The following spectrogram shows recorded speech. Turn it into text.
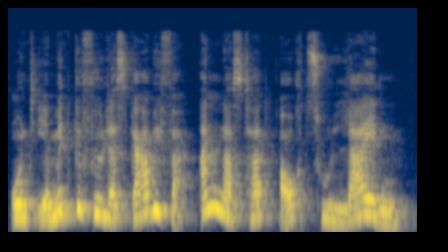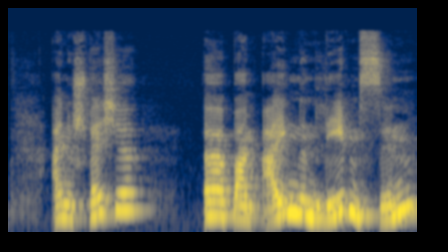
und ihr Mitgefühl, das Gabi veranlasst hat, auch zu leiden. Eine Schwäche äh, beim eigenen Lebenssinn,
